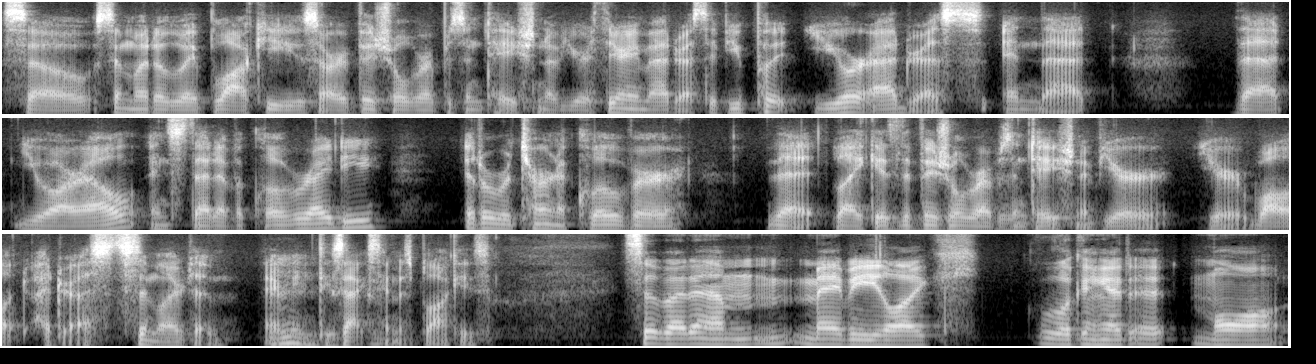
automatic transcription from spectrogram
So, similar to the way blockies are a visual representation of your Ethereum address, if you put your address in that that URL instead of a Clover ID, it'll return a Clover that like is the visual representation of your your wallet address, similar to I mean the exact same as blockies. So, but um, maybe like looking at it more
